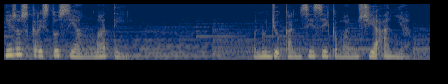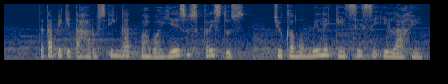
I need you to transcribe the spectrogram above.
Yesus Kristus yang mati menunjukkan sisi kemanusiaannya, tetapi kita harus ingat bahwa Yesus Kristus juga memiliki sisi ilahi.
